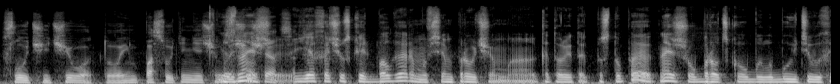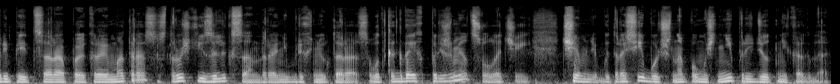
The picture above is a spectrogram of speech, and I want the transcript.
в случае чего, то им, по сути, нечем знаешь, защищаться. я хочу сказать болгарам и всем прочим, а, которые так поступают, знаешь, у Бродского было «будете вы хрипеть, царапая край матраса», строчки из Александра, а не брехню Тараса. Вот когда их прижмет, сволочей, чем-нибудь, Россия больше на помощь не придет никогда.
